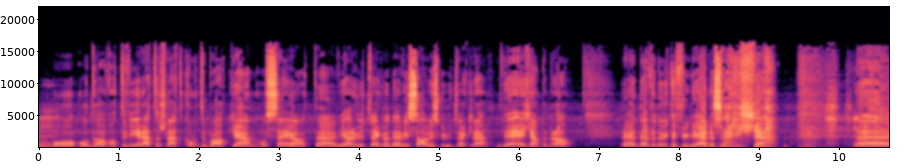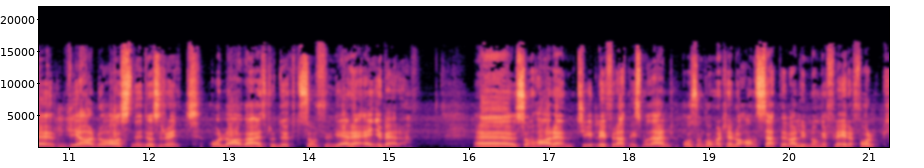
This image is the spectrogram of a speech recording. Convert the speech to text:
Mm. Og, og, da måtte vi rett og slett komme tilbake igjen og si at uh, vi har utvikla det vi sa vi skulle utvikle. Det er kjempebra. Det produktet fungerer dessverre ikke. Vi har da snudd oss rundt og laga et produkt som fungerer enda bedre. Som har en tydelig forretningsmodell, og som kommer til å ansette veldig mange flere folk.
